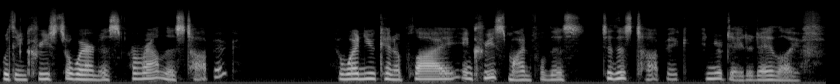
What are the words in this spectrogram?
with increased awareness around this topic, and when you can apply increased mindfulness to this topic in your day to day life.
